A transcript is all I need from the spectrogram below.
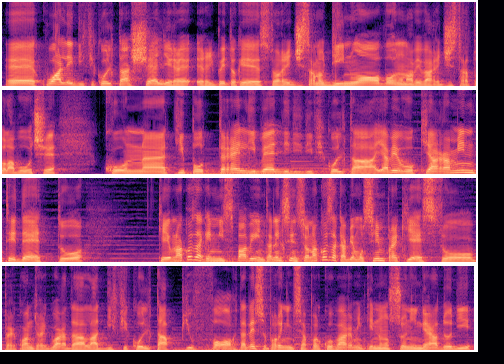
eh, quale difficoltà scegliere. Ripeto che sto registrando di nuovo, non aveva registrato la voce. Con eh, tipo tre livelli di difficoltà. E avevo chiaramente detto che è una cosa che mi spaventa, nel senso è una cosa che abbiamo sempre chiesto per quanto riguarda la difficoltà più forte. Adesso però inizio a preoccuparmi che non sono in grado di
